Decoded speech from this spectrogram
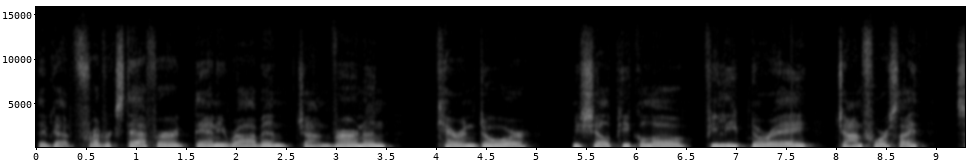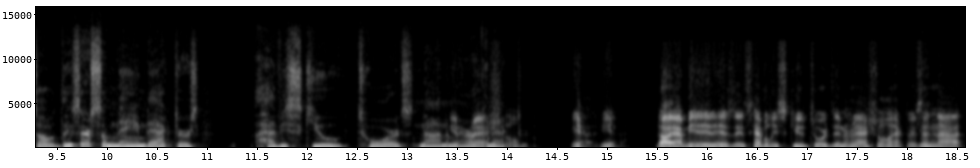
They've got Frederick Stafford, Dany Robin, John Vernon, Karin Dor, Michel Piccoli, Philippe Noiret, John Forsythe. So these are some named actors. Heavy skew towards non-American actors. Yeah, yeah. No, I mean it is. It's heavily skewed towards international actors yeah. and not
